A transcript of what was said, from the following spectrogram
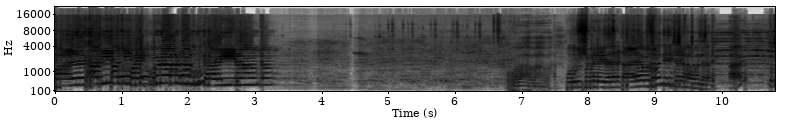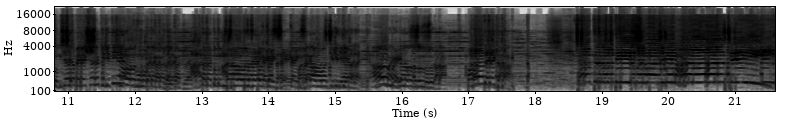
बाळ खाली तो बायकुडा गाईन वा वा वा. पुरुष मंडळी जरा टाळ्या वाजवून त्यांच्या नावांचा. हा? तुमच्यापेक्षा किती आवाज मोठा काढला आता तुमचा आवाज ऐकायचा आहे. बघा आवाज किती आलाय. हा, महिला असून सुद्धा. परत एकदा. छत्रपती शिवाजी महाराज की!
